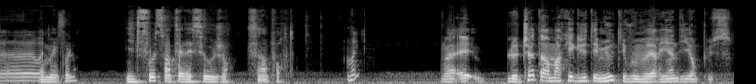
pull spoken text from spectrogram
Euh, Non, ouais. mais voilà. Il faut s'intéresser aux gens, c'est important. Ouais, et le chat a remarqué que j'étais mute et vous m'avez rien dit en plus.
